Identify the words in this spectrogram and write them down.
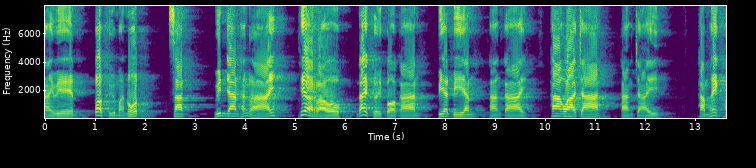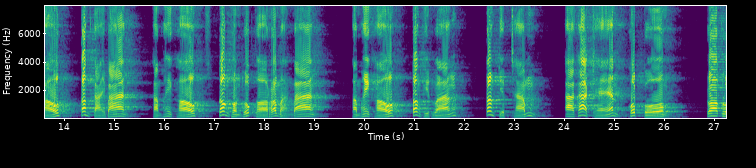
นายเวรก็คือมนุษย์ สัตว์ วิญญาณทั้งหลาย ที่เราได้เคยก่อการ เบียดเบียน ทางกาย ทางวาจา ทางใจทำให้เขาต้องตายบ้างทำให้เขาต้องทนทุกข์ทรมานบ้างทำให้เขาต้องผิดหวัง ต้องเจ็บช้ำอาฆาตแขนคดโกงหลอกล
